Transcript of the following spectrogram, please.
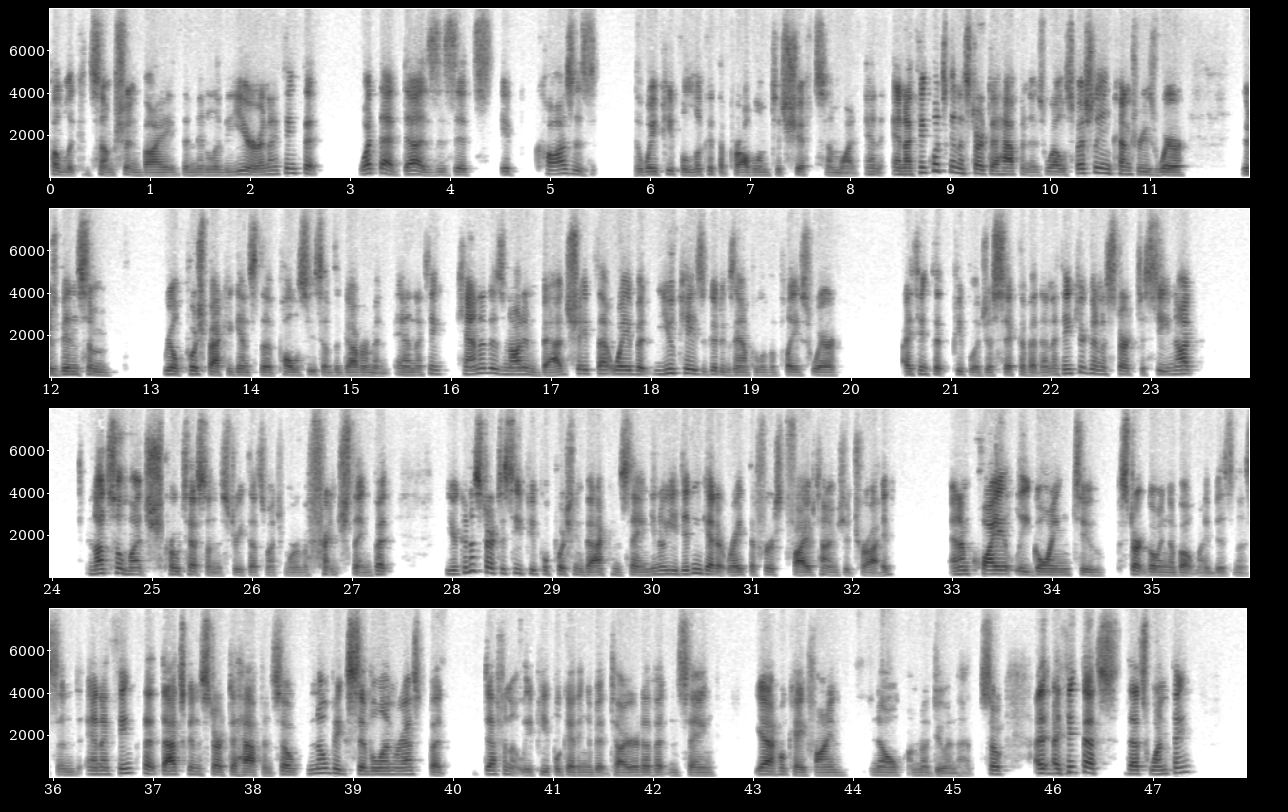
public consumption by the middle of the year. And I think that what that does is it's it causes the way people look at the problem to shift somewhat. And and I think what's going to start to happen as well, especially in countries where there's been some real pushback against the policies of the government. And I think Canada is not in bad shape that way, but UK is a good example of a place where I think that people are just sick of it. And I think you're going to start to see not not so much protests on the street, that's much more of a French thing, but you're going to start to see people pushing back and saying, you know, you didn't get it right the first 5 times you tried and i'm quietly going to start going about my business and and i think that that's going to start to happen. So no big civil unrest but definitely people getting a bit tired of it and saying yeah okay fine. No i'm not doing that. So I, I mm-hmm. think that's that's one thing.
